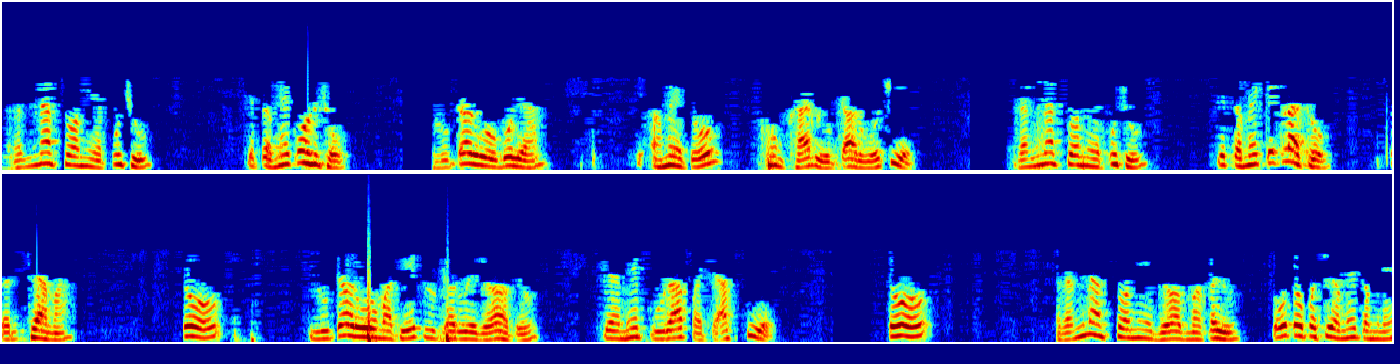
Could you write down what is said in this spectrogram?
રંગનાથ સ્વામીએ પૂછ્યું કે, તમે કોણ છો? લૂંટારુઓ બોલ્યા કે, અમે તો ખૂંખાર લૂંટારુઓ છીએ. રંગનાથ સ્વામીએ પૂછ્યું કે તમે કેટલા છો? સંખ્યામાં તો લૂંટારુઓમાંથી એક લૂંટારુએ જવાબ આપ્યો કે અમે પૂરા પચાસ છીએ. તો રંગનાથ સ્વામીએ જવાબમાં કહ્યું, તો તો પછી અમે તમને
